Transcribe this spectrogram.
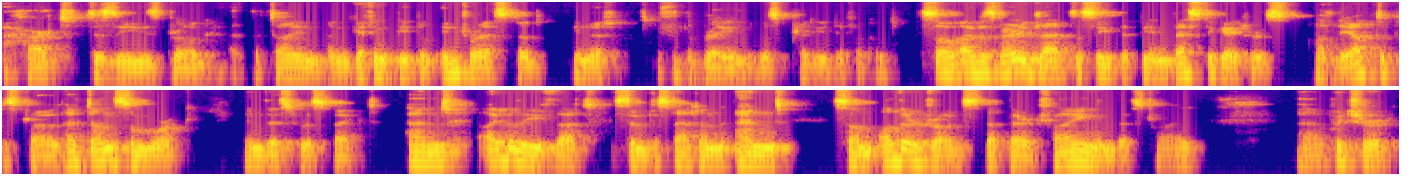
a heart disease drug at the time, and getting people interested in it for the brain was pretty difficult. So I was very glad to see that the investigators of the octopus trial had done some work in this respect. And I believe that simvastatin and some other drugs that they're trying in this trial, uh, which are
